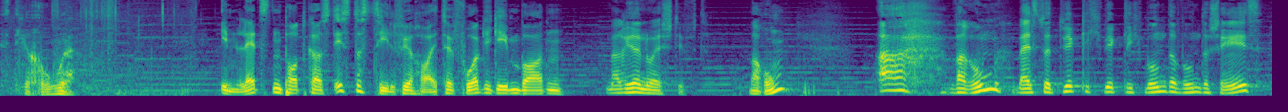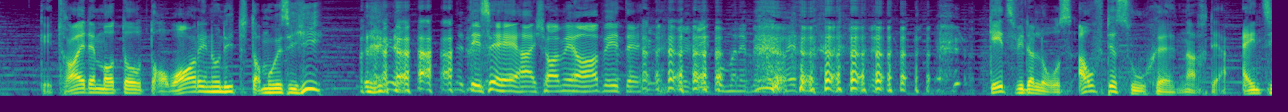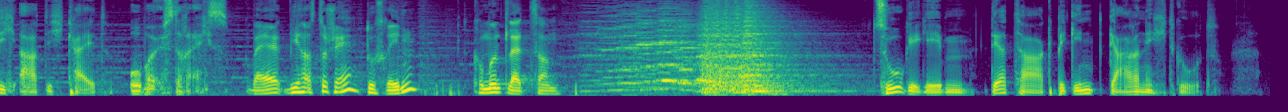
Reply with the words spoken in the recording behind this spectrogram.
ist die Ruhe. Im letzten Podcast ist das Ziel für heute vorgegeben worden. Maria Neustift. Warum? Ah, warum? Weil es dort wirklich, wirklich wunder, wunderschön ist. Getreu dem Motto, da war ich noch nicht, da muss ich hin. Diese hey, schau mir an, bitte. Geht's wieder los auf der Suche nach der Einzigartigkeit Oberösterreichs. Weil, wie hast du schön? Durchs Reden? Komm und Leid zusammen. Zugegeben, der Tag beginnt gar nicht gut.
